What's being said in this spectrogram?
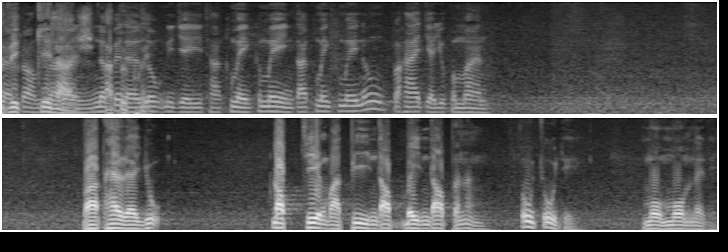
avaient ចៅក្រម quel ឡាវែង âge នៅ à ពេល peu ដែល près ប្រហែលជាអាយុប្រមាណ បាទហើយអាយុ10ជាងបាទ2 10 3 10ប៉ុណ្ណឹងទូចទូចទេមុំមុំដែរទេ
